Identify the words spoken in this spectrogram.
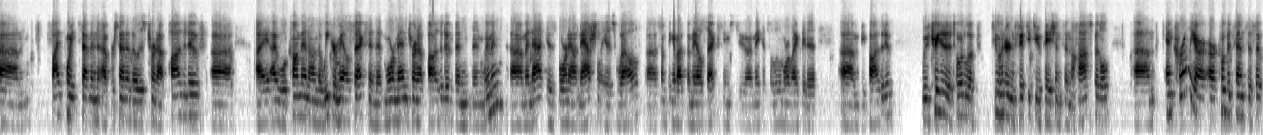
5.7% um, of those turn out positive. I, I, will comment on the weaker male sex and that more men turn up positive than, than women, um, and that is borne out nationally as well. Uh, something about the male sex seems to uh, make us a little more likely to um, be positive. We've treated a total of 252 patients in the hospital. Um, and currently our, our COVID census, so,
